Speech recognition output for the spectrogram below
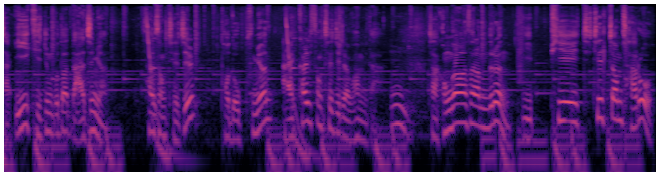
자, 이 기준보다 낮으면 산성 체질, 더 높으면 알칼리성 체질이라고 합니다. 자, 건강한 사람들은 이 pH 7.4로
